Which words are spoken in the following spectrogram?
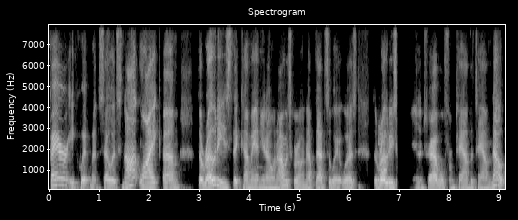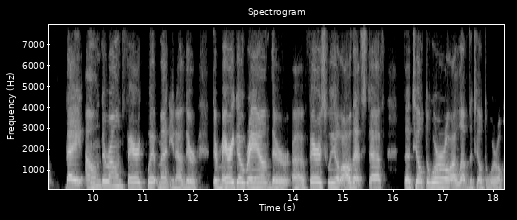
fair equipment. So it's not like um, the roadies that come in, you know, when I was growing up, that's the way it was. The yeah. roadies come in and travel from town to town. No, they own their own fair equipment, you know, their their merry-go-round, their uh, Ferris wheel, all that stuff. The tilt-a-whirl, I love the tilt-a-whirl.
